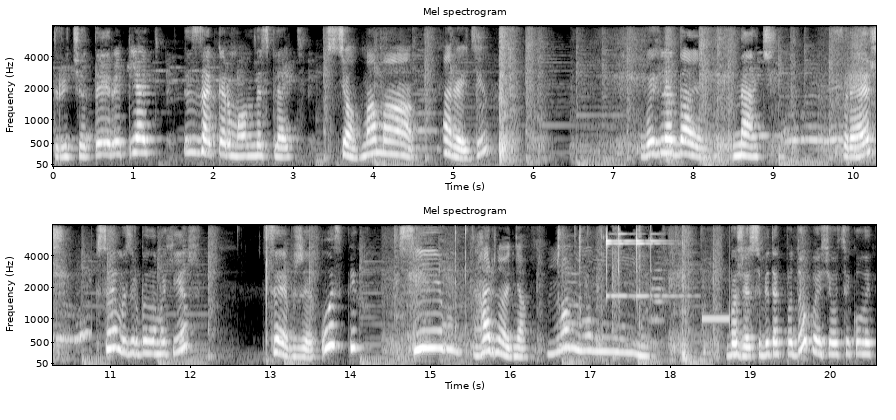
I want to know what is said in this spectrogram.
Три, чотири, п'ять. За кермом не сплять. Все, мама реді. Виглядаємо, наче фреш. Все, ми зробили макіяж. Це вже успіх. Всім гарного дня. Боже, я собі так подобаюся, оце коли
